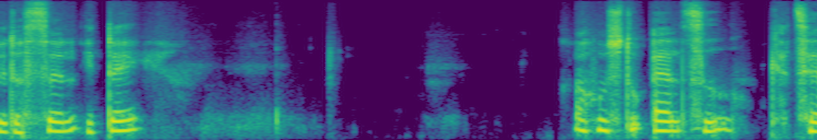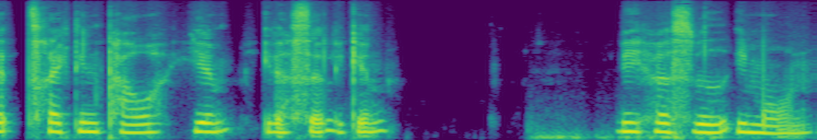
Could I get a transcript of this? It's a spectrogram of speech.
ved dig selv i dag. Og husk du altid kan tæt trække din power hjem i dig selv igen. Vi høres ved i morgen.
